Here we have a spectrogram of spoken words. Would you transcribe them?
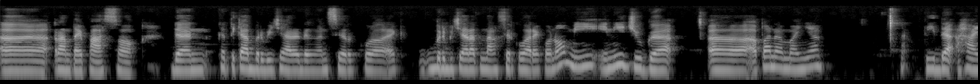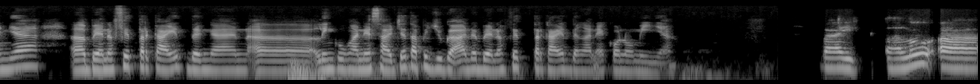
uh, rantai pasok. Dan ketika berbicara dengan sirkular berbicara tentang sirkular ekonomi, ini juga uh, apa namanya? tidak hanya uh, benefit terkait dengan uh, lingkungannya saja, tapi juga ada benefit terkait dengan ekonominya. Baik, Lalu uh,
